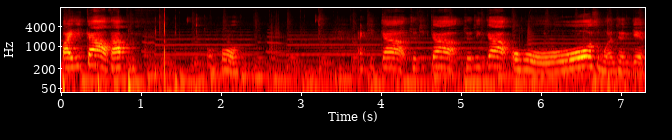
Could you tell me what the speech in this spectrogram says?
ใบที่เก้าครับ โอ้โหแพ็คที่เก้าชุดที่เก้าชุดที่เก้าโอ้โห สมุดอัญเชิญเกต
